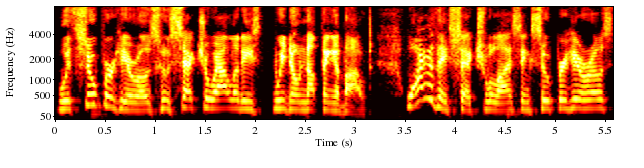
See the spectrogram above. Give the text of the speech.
with superheroes whose sexualities we know nothing about. Why are they sexualizing superheroes?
